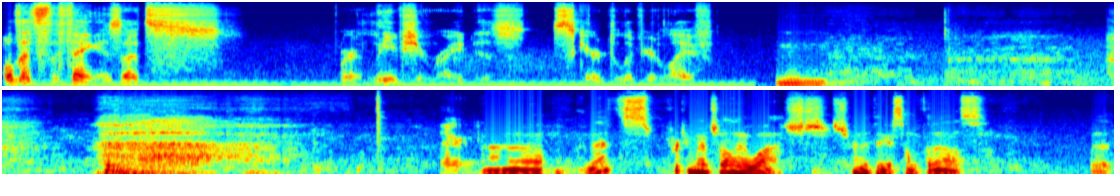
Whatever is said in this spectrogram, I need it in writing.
Well, that's the thing is that's where it leaves you, right? Is scared to live your life. Hmm. All right. Um, that's pretty much all I watched. I was trying to think of something else. But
